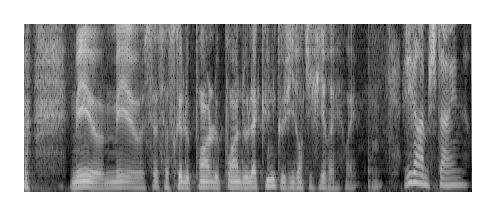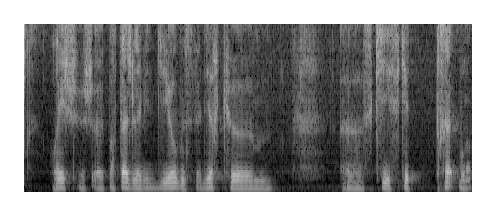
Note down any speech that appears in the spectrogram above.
mais, euh, mais ça, serait le point, le point de lacune que j'identifierais. Ouais. Gilles Rammstein. Oui, je, partage l'avis de Guillaume, c'est-à-dire que ce, qui, ce qui est très. Bon,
